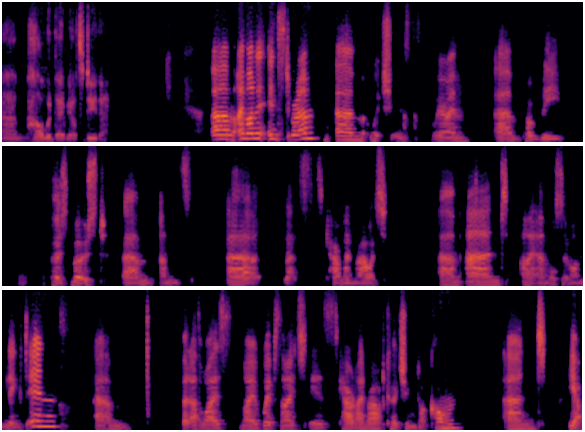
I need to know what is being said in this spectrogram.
um, how would they be able to do that? Um, I'm on Instagram, um, which is where I'm um, probably post most, um, and uh, that's Caroline Rowett. Um, and I am also on LinkedIn. Um, but otherwise, my website is carolinerowettcoaching.com. And yeah,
